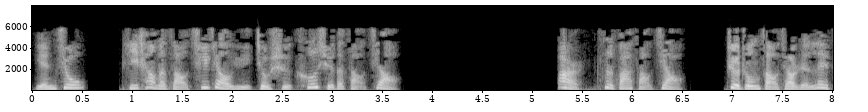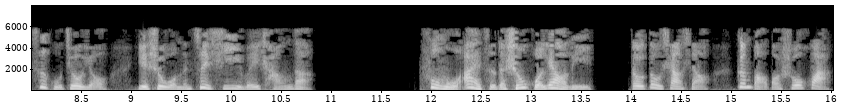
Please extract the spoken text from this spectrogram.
研究提倡的早期教育，就是科学的早教。二、自发早教。这种早教，人类自古就有，也是我们最习以为常的。父母爱子的生活料理，逗逗笑笑，跟宝宝说话，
